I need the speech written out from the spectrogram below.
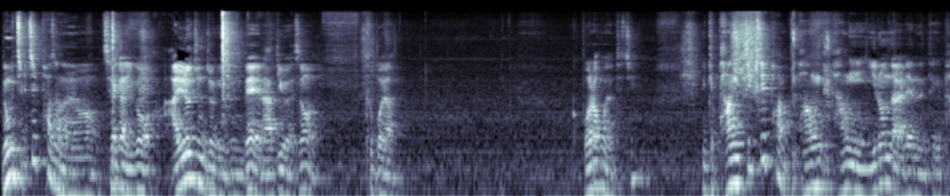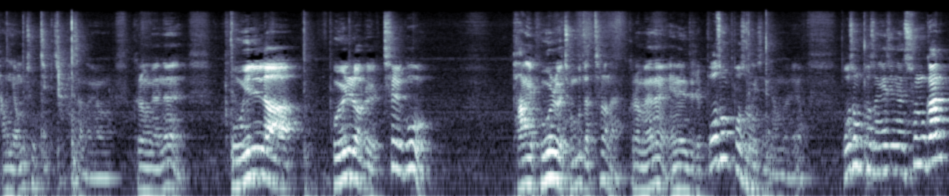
너무 찝찝하잖아요 제가 이거 알려준 적이 있는데 라디오에서 그 뭐야 그 뭐라고 해야 되지 이렇게 방이 찝찝한 방 방이 이런 날에는 되게 방이 엄청 찝찝하잖아요 그러면은 보일러 보일러를 틀고 방에 보일러 전부 다 틀어놔요. 그러면은 얘네들이 뽀송뽀송해진단 말이에요. 뽀송뽀송해지는 순간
